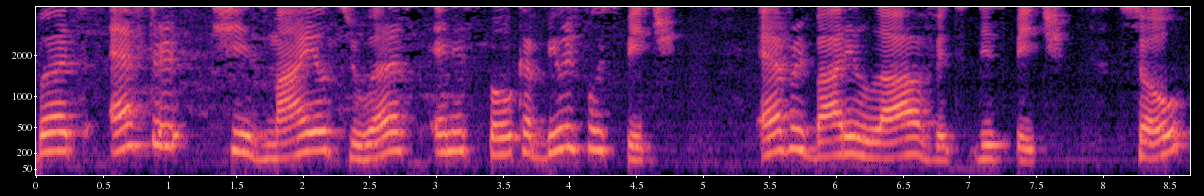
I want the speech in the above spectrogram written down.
But after she smiled to us and spoke a beautiful speech, everybody loved this speech. So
